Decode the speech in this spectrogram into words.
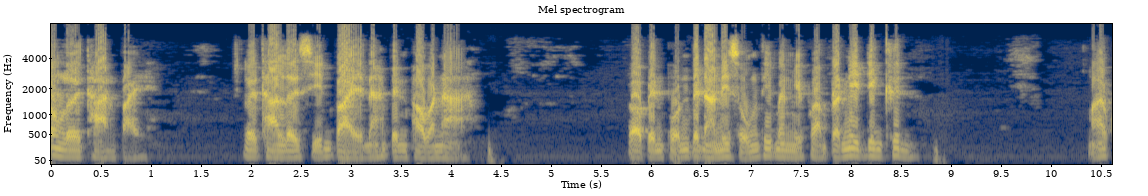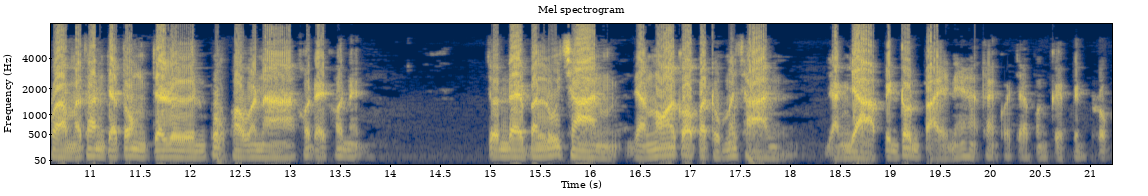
ต้องเลยทานไป เลยทานเลยศีลไปนะเป็นภาวนา ก็เป็นผลเป็นอานิสงส์ที่มันมีความประณีตยิ่งขึ้น หมายความว่าท่านจะต้องเจริญพวกภาวนาข้อใดข้อหนึ่ง จนได้บรรลุฌานอย่างน้อยก็ปฐมฌานอย่างหยาบเป็นต้นไปเนี่ยฮะท่านก็จะบังเกิดเป็นพรหม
